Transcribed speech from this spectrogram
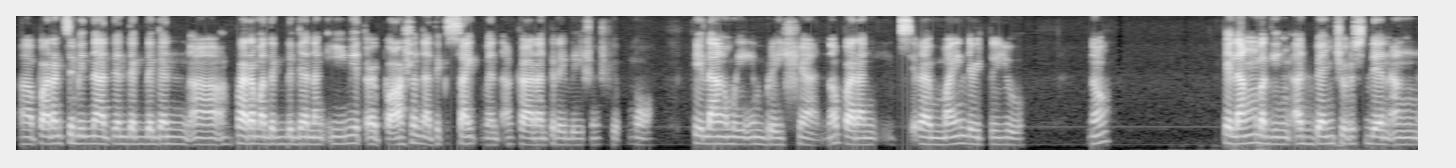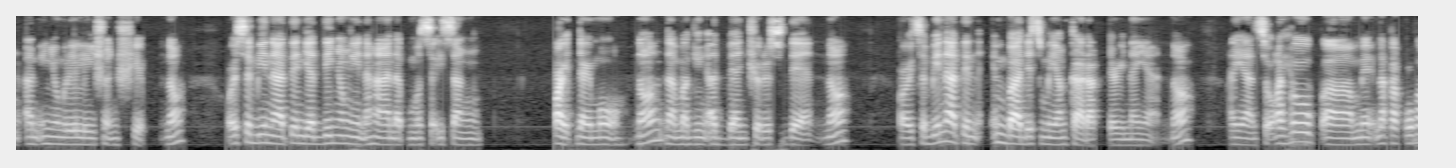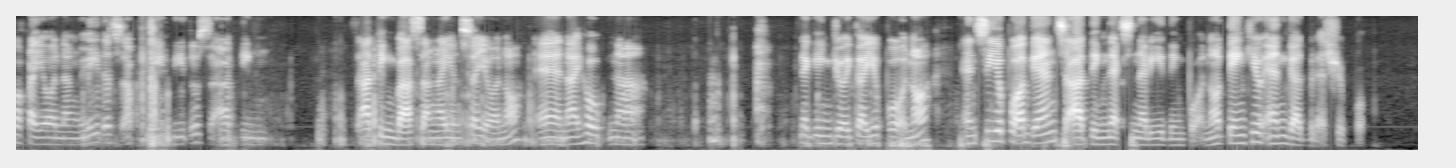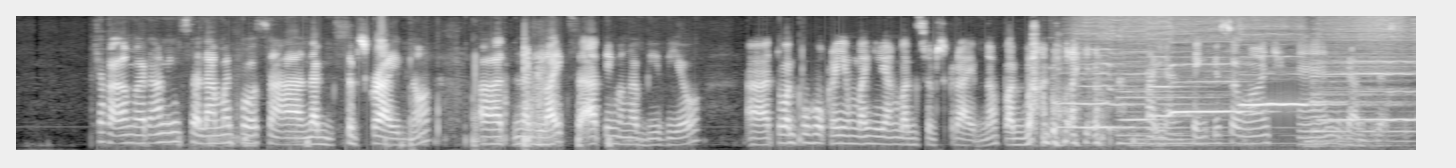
Ah, parang sabihin natin, dagdagan, ah, para madagdagan ng init or passion at excitement ang current relationship mo. Kailangan mo i-embrace yan, no? Parang it's a reminder to you, no? Kailangan maging adventurous din ang, ang inyong relationship, no? Or sabihin natin, yan din yung hinahanap mo sa isang partner mo, no? Na maging adventurous din, no? Or sabihin natin, embodies mo yung character na yan, no? Ayan, so I hope uh, may, nakakuha kayo ng latest update dito sa ating sa ating basa ngayon sa iyo, no? And I hope na nag-enjoy kayo po, no? And see you po again sa ating next na reading po, no? Thank you and God bless you po. Tsaka maraming salamat po sa nag-subscribe, no? At nag-like sa ating mga video. At huwag po ho kayong mahiyang mag-subscribe, no? Pag bago kayo. Ayan, thank you so much and God bless you.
